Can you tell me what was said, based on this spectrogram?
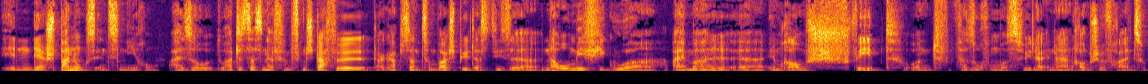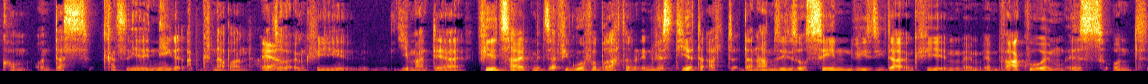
in der Spannungsinszenierung. Also du hattest das in der fünften Staffel, da gab es dann zum Beispiel, dass diese Naomi-Figur einmal äh, im Raum schwebt und versuchen muss, wieder in ein Raumschiff reinzukommen. Und das kannst du dir die Nägel abknabbern. Ja. Also irgendwie jemand, der viel Zeit mit dieser Figur verbracht hat und investiert hat, dann haben sie so Szenen, wie sie da irgendwie im, im, im Vakuum ist und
